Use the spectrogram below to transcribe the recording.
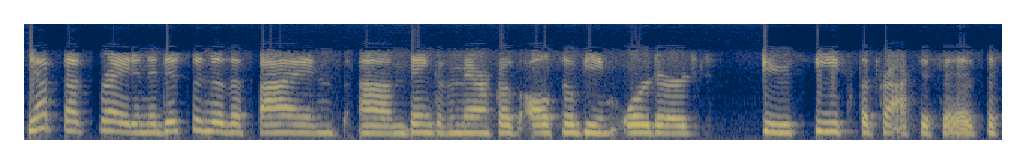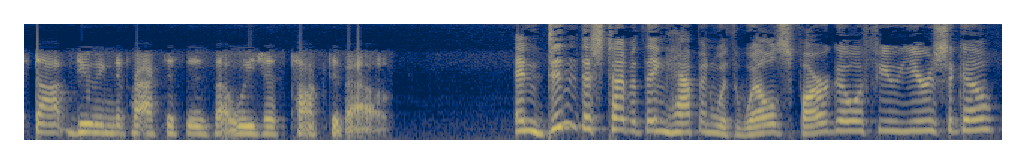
Yep, that's right. In addition to the fines, um, Bank of America is also being ordered to cease the practices, to stop doing the practices that we just talked about. And didn't this type of thing happen with Wells Fargo a few years ago?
